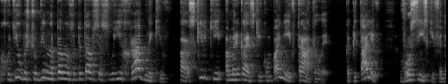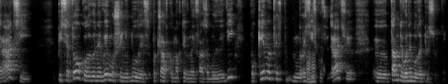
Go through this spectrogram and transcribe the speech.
хотів би, щоб він напевно запитався своїх радників, а скільки американські компанії втратили капіталів в Російській Федерації після того, коли вони вимушені були з початком активної фази бойових дій покинути Російську Федерацію е, там, де вони були присутні.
